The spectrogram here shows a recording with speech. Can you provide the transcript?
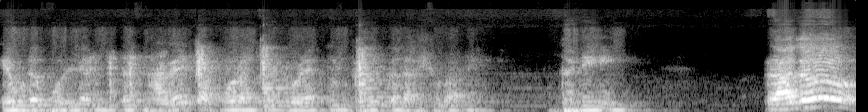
एवढं बोलल्यानंतर न्हाव्याच्या पोराच्या डोळ्यातून कलकल अश्रू आले. धनी राजो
